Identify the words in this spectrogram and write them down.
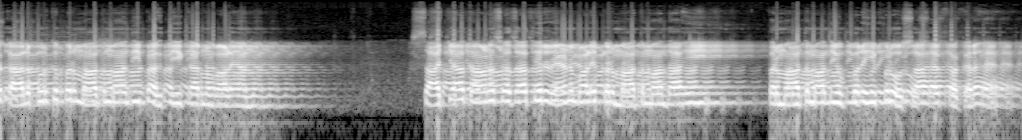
ਅਕਾਲ ਪੁਰਖ ਪਰਮਾਤਮਾ ਦੀ ਭਗਤੀ ਕਰਨ ਵਾਲਿਆਂ ਨੂੰ। ਸਾਚਾ ਦਾਨ ਸਦਾ ਸਿਰ ਰਹਿਣ ਵਾਲੇ ਪਰਮਾਤਮਾ ਦਾ ਹੀ। ਪਰਮਾਤਮਾ ਦੇ ਉੱਪਰ ਹੀ ਭਰੋਸਾ ਹੈ, ਫਕਰ ਹੈ।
